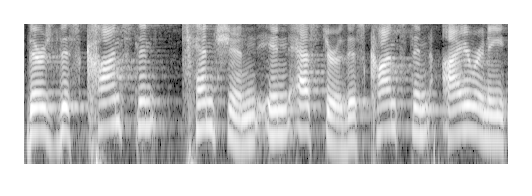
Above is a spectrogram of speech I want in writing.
There's this constant tension in Esther, this constant irony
